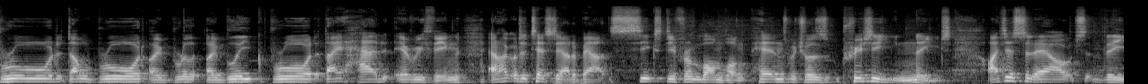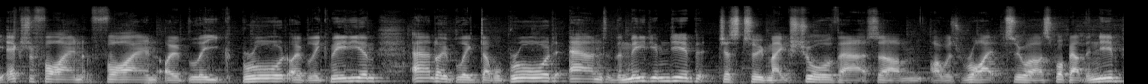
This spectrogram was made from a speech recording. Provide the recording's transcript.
broad, double broad, oblique broad. They had everything. And I got to test out about six different Mont Blanc pens, which was pretty neat. I tested out the extra fine, fine, oblique broad, oblique medium, and oblique double broad, and the medium nib, just to make sure that um, I was right to uh, swap out the nib.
